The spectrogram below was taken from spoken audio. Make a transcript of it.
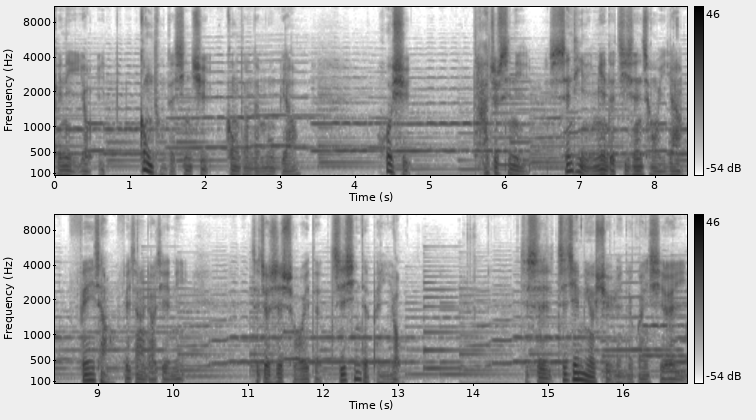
跟你有一共同的兴趣、共同的目标。或许他就是你身体里面的寄生虫一样，非常非常了解你。这就是所谓的知心的朋友，只是之间没有血缘的关系而已。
